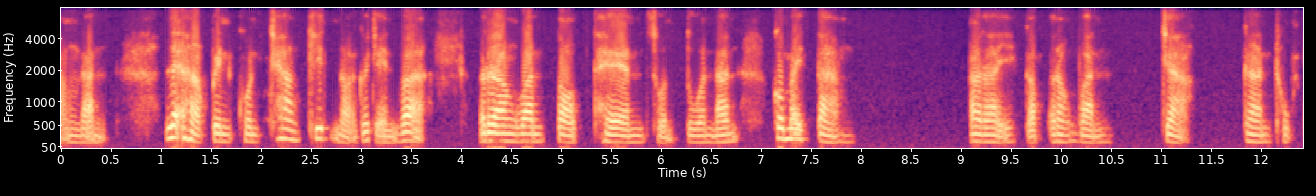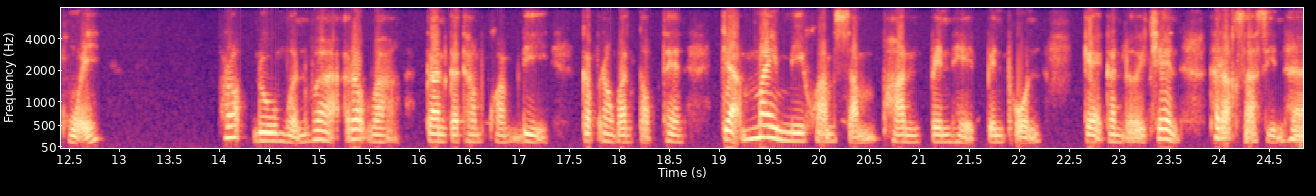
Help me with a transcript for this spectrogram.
ทั้งนั้น และหากเป็นคนช่างคิดหน่อยก็จะเห็นว่า รางวัลตอบแทนส่วนตัวนั้นก็ไม่ต่างอะไรกับรางวัลจากการถูกหวย เพราะดูเหมือนว่าระหว่างการกระทำความดีกับรางวัลตอบแทน จะไม่มีความสัมพันธ์เป็นเหตุเป็นผล แก่กันเลย เช่น ถ้ารักษาศีลห้า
